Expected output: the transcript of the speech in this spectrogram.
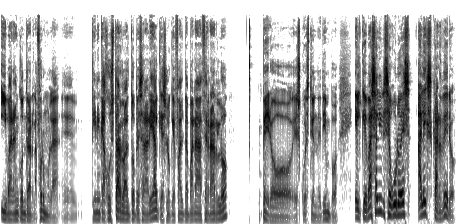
y van a encontrar la fórmula. Eh, tienen que ajustarlo al tope salarial, que es lo que falta para cerrarlo, pero es cuestión de tiempo. El que va a salir seguro es Alex Cardero,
